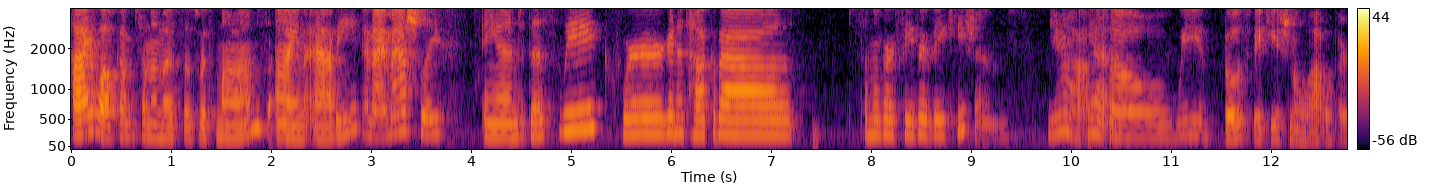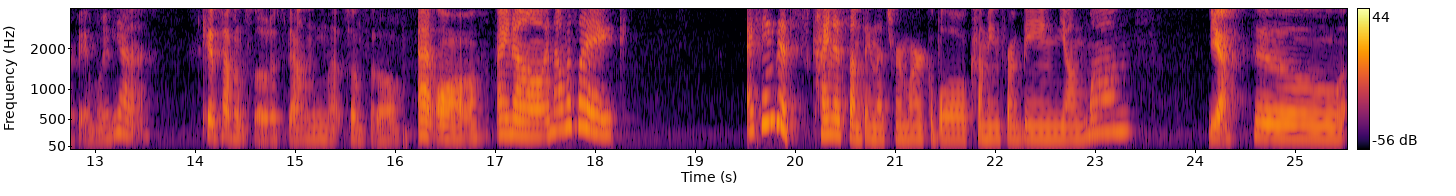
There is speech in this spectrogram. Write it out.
Hi, welcome to Mimosas with Moms. I'm Abby, And I'm Ashley. and this week we're going to talk about some of our favorite vacations. Yeah, Yeah. so we both vacation a lot with our families. Yeah, Kids haven't slowed us down in that sense at all. at all. I know, and that was like, I think that's kind of something that's remarkable coming from being young moms Yeah. who,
